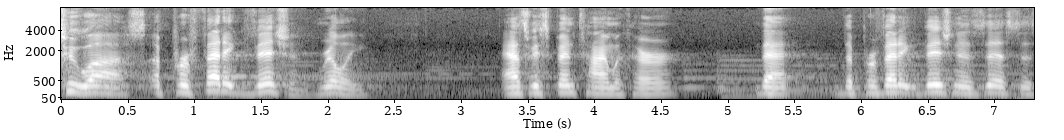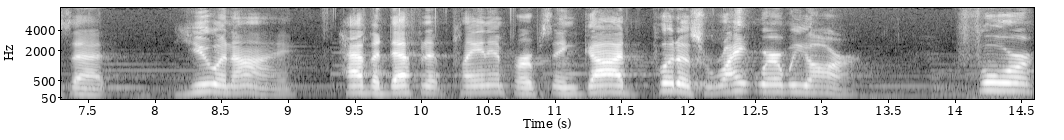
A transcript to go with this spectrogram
to us a prophetic vision, really, as we spend time with her, that the prophetic vision is this, is that you and I have a definite plan and purpose, and God put us right where we are for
